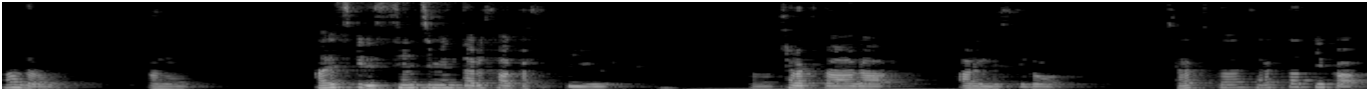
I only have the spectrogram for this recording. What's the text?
なんだろう。あの、あれ好きです。センチメンタルサーカスっていう、あの、キャラクターがあるんですけど、キャラクター？キャラクターっていうか、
